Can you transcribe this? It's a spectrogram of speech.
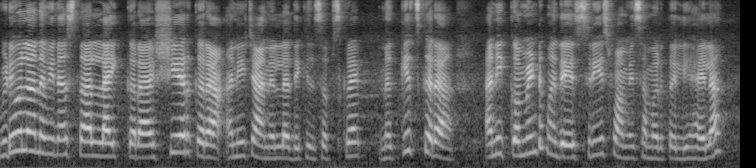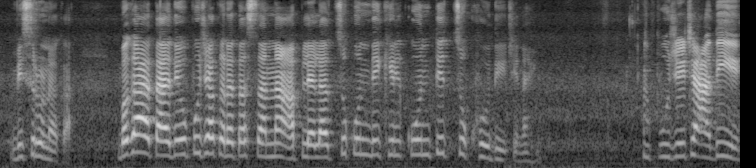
व्हिडिओला नवीन असताल लाईक करा शेअर करा आणि चॅनलला देखील सबस्क्राईब नक्कीच करा. आणि कमेंटमध्ये श्री स्वामी समर्थ लिहायला विसरू नका. बघा आता देवपूजा करत असताना आपल्याला चुकून देखील कोणतीच चूक होऊ द्यायची नाही. पूजेच्या आधी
